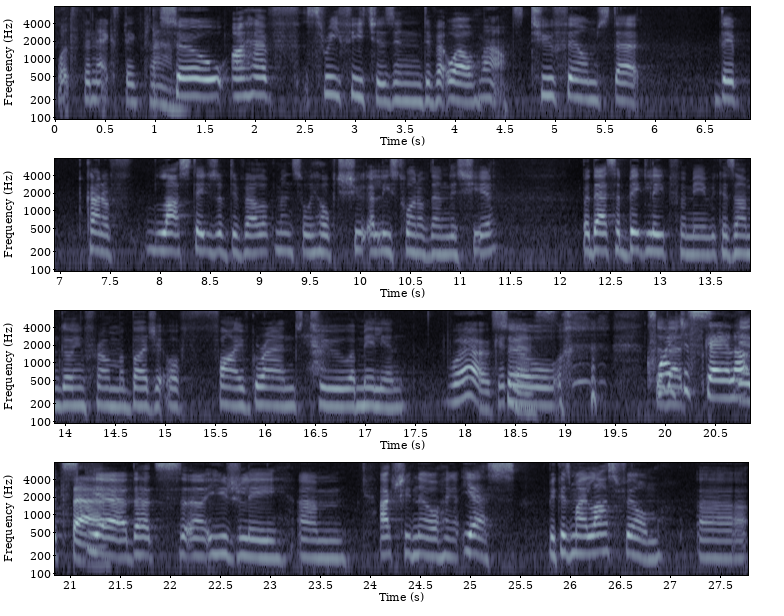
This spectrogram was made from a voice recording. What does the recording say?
What's the next big plan? So I have three features in develop. Well, wow. two films that they're kind of last stages of development, so we hope to shoot at least one of them this year. But that's a big leap for me because I'm going from a budget of five grand to a million. Whoa, goodness. So, Quite a scale up there. Yeah, that's uh, usually, um, actually, no, hang on. Yes, because my last film uh,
